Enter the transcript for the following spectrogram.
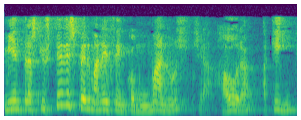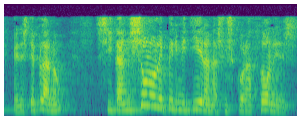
Mientras que ustedes permanecen como humanos, o sea, ahora, aquí, en este plano, si tan solo le permitieran a sus corazones,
